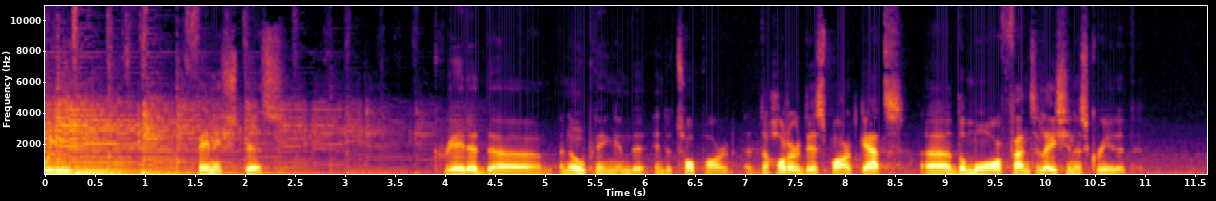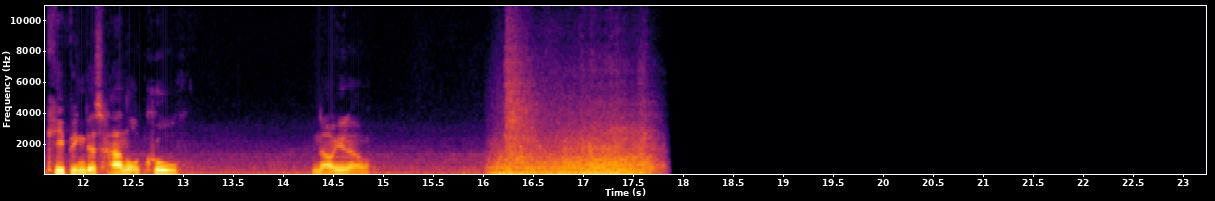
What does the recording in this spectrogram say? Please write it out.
we finished this. Created uh, an opening in the, in the top part. The hotter this part gets, uh, the more ventilation is created, keeping this handle cool. Now you know.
